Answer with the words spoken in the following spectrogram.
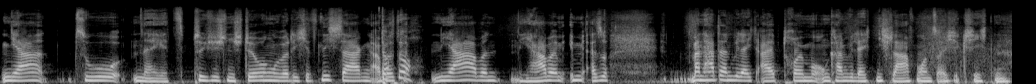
ja, zu, na jetzt psychischen Störungen würde ich jetzt nicht sagen, aber Doch, doch. ja, aber ja, aber im, also man hat dann vielleicht Albträume und kann vielleicht nicht schlafen und solche Geschichten.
